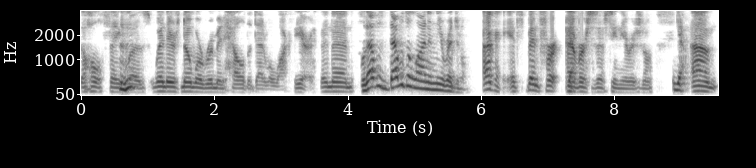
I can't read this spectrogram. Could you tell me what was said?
The whole thing Mhm. was when there's no more room in hell, the dead will walk the earth, and then Well, that was that was a line in the original. okay, it's been forever since I've seen the original. Yeah. Um,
